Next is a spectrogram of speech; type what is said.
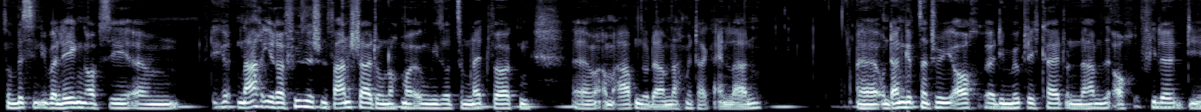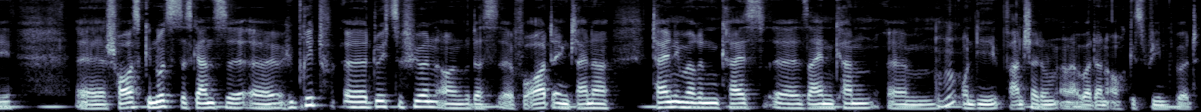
so ein bisschen überlegen, ob sie ähm, nach ihrer physischen Veranstaltung nochmal irgendwie so zum Networken ähm, am Abend oder am Nachmittag einladen. Äh, und dann gibt's natürlich auch äh, die Möglichkeit, und da haben auch viele die äh, Chance genutzt, das Ganze äh, hybrid äh, durchzuführen, also dass äh, vor Ort ein kleiner Teilnehmerinnenkreis sein kann ähm, Mhm. und die Veranstaltung aber dann auch gestreamt wird.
